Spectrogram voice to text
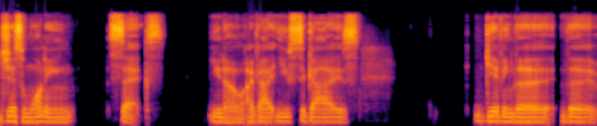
just wanting sex. You know, I got used to guys giving the the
